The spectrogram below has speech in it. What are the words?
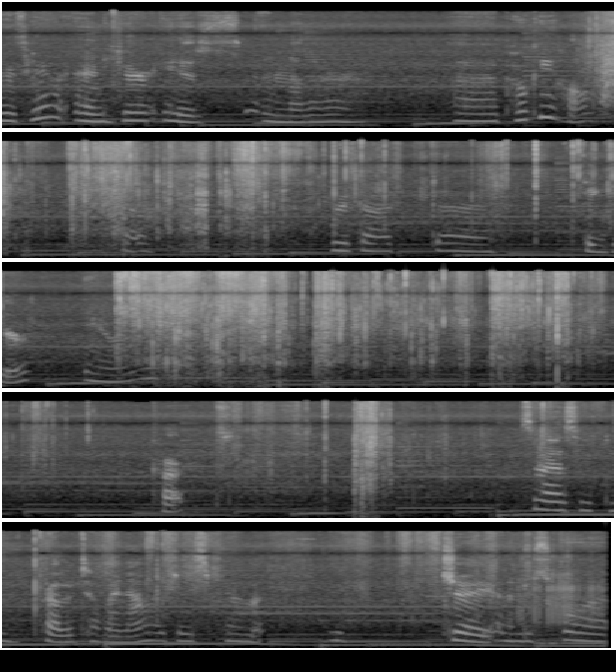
Ruth here, and here is another uh, Poke. So, we've got uh, figure and cards. So as you can probably tell by now, it's just from J underscore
